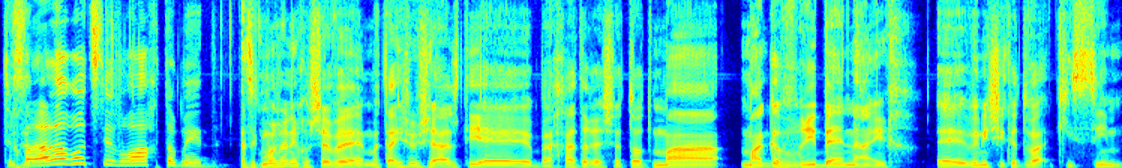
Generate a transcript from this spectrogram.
את יכולה לרוץ, לברוח תמיד. אז זה כמו שאני חושב, אה, מתישהו שאלתי אה, באחת הרשתות מה, מה גברי בעינייך, אה, ומישהי כתבה כיסים.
